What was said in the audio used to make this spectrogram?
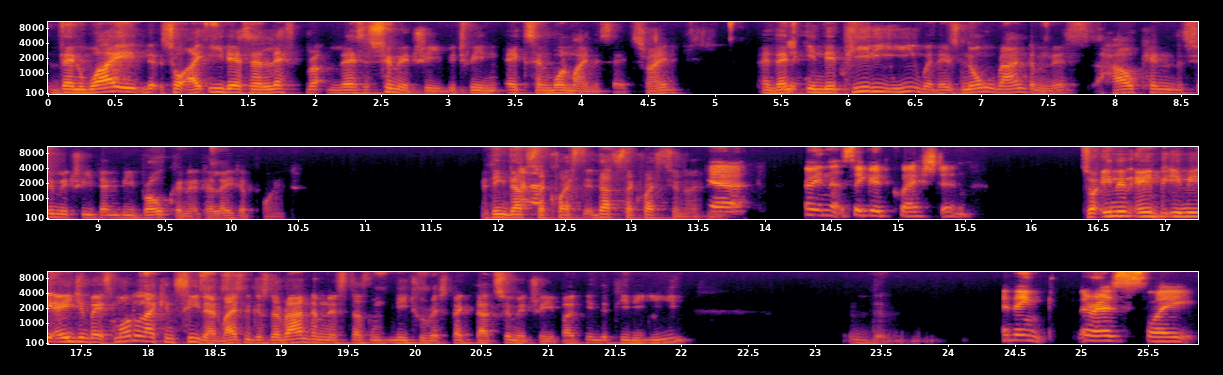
Then why? So i.e. there's a left there's a symmetry between x and one minus x, right? And then in the PDE, where there's no randomness, how can the symmetry then be broken at a later point? I think that's the question. That's the question. I think. yeah, I mean that's a good question. So in an in the agent-based model, I can see that, right? Because the randomness doesn't need to respect that symmetry. But in the PDE, the, I think there is like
